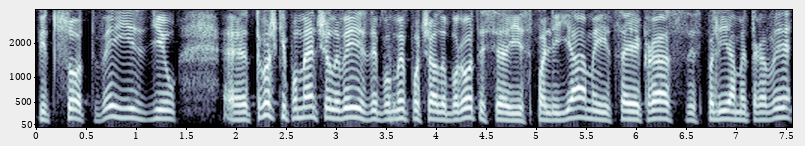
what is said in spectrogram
500 виїздів. Е, Трошки поменшили виїзди, бо ми почали боротися із паліями, і це якраз з паліями трави.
